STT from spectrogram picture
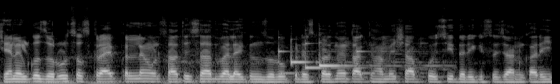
चैनल को ज़रूर सब्सक्राइब कर लें और साथ ही साथ बेल आइकन ज़रूर प्रेस कर दें ताकि हमेशा आपको इसी तरीके से जानकारी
